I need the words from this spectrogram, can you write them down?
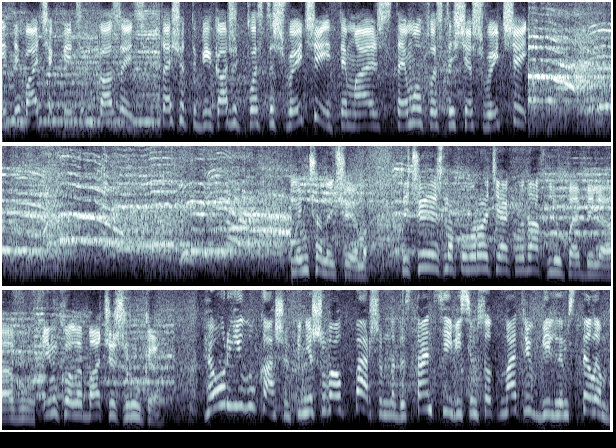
і ти бачиш, як птиці показують те, що тобі кажуть плисти швидше, і ти маєш стимул плисти ще швидше. Ми нічого не чуємо. Ти чуєш на повороті, як вода хлюпає біля вух. Інколи бачиш руки. Георгій Лукашев фінішував першим на дистанції 800 метрів вільним стилем,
